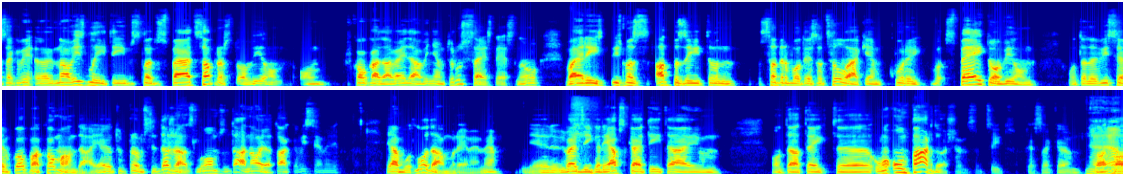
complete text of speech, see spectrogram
saka, eh, nav izglītības, lai tu spētu saprast to vilnu un kaut kādā veidā viņam tur uzsēsties. Nu, vai arī vismaz atpazīt un sadarboties ar cilvēkiem, kuri spēj to vilnu, un tad visiem kopā komandā. Ja? Jo tur, protams, ir dažādas lomas, un tā nav jau tā, ka visiem ir jābūt lodāmuriem. Ja? Ir vajadzīgi arī apskaitītāji un, un tā teikt, eh, un, un pārdošanas. Citu, saka, jā, jā.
